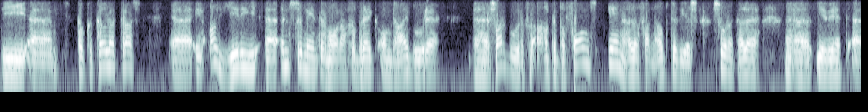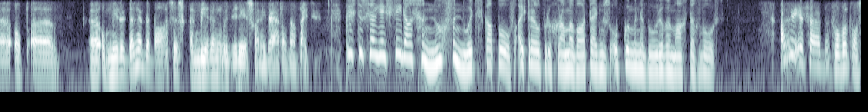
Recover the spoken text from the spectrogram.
die uh Coca-Cola Trust uh en al hierdie uh instrumente dan gebruik om daai boere uh swart boere vir altyd befonds en hulle van hulp te wees sodat hulle uh jy weet uh op uh uh, op meer dinge te basis in meeding met die res van die wêreld daarby. Christo sou jy sê daar's genoeg vennootskappe of uitruilprogramme waar tydens opkomende boere bemagtig word? Agri SA byvoorbeeld ons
